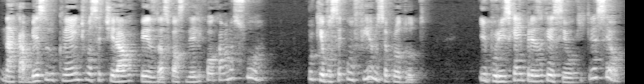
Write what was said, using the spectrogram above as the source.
na cabeça do cliente você tirava o peso das costas dele e colocava na sua. Porque você confia no seu produto. E por isso que a empresa cresceu o que cresceu.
